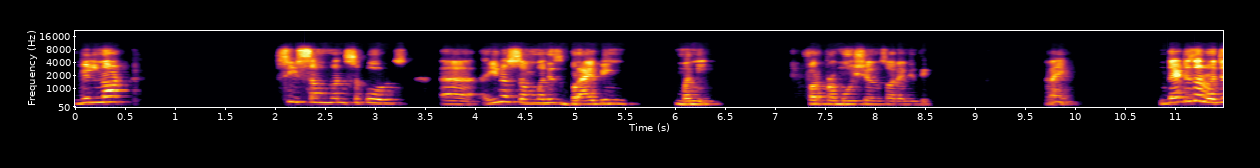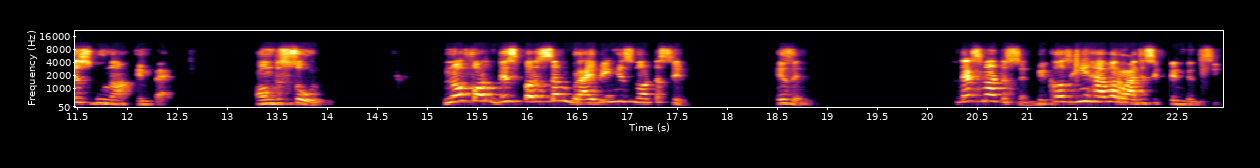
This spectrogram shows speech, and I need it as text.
will not see someone suppose uh, you know someone is bribing money for promotions or anything right? That is a rajas guna impact on the soul. Now for this person bribing is not a sin is it? That's not a sin because he have a rajasic tendency.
